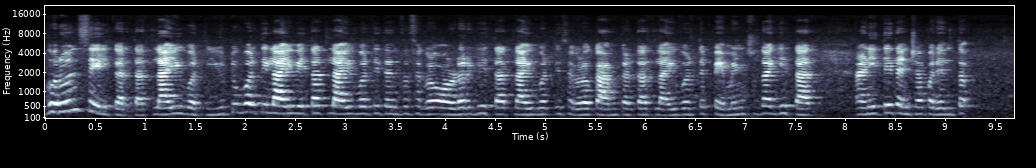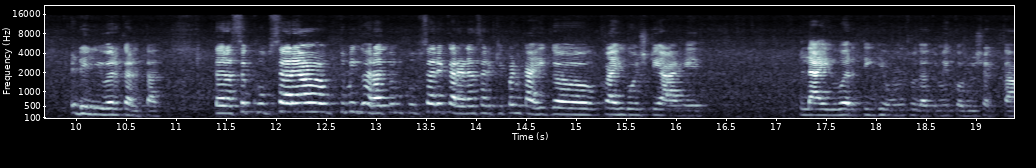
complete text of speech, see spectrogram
घरून सेल करतात लाईव्हवरती यूट्यूबवरती लाईव्ह येतात लाईव्हवरती त्यांचं सगळं ऑर्डर घेतात लाईव्हवरती सगळं काम करतात लाईव्हवर ते पेमेंटसुद्धा घेतात आणि ते त्यांच्यापर्यंत डिलिव्हर करतात. तर असं खूप साऱ्या तुम्ही घरातून खूप सारे करण्यासारखी पण काही ग- काही गोष्टी आहेत. लाईव्हवरती घेऊन सुद्धा तुम्ही करू शकता.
